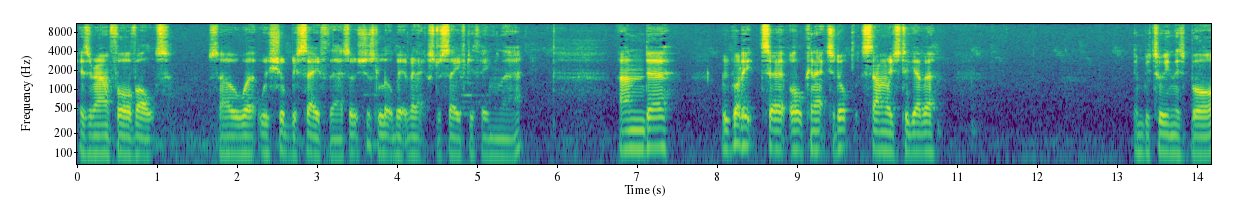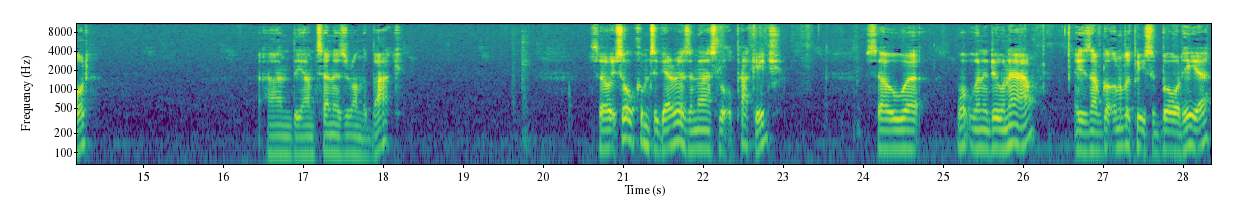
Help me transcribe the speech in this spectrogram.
is around 4 volts. So uh, we should be safe there. So it's just a little bit of an extra safety thing there. And uh, we've got it uh, all connected up sandwiched together in between this board. And the antennas are on the back. So it's all come together as a nice little package. So uh, what we're going to do now is I've got another piece of board here.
